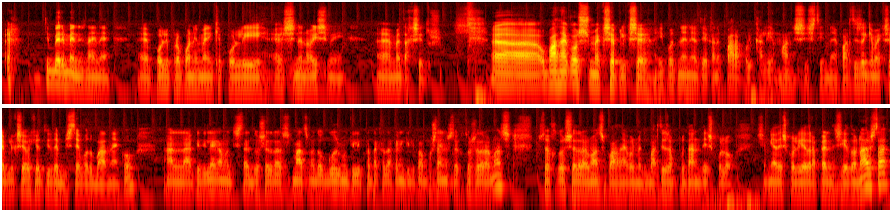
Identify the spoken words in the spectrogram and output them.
ε, την περιμένεις να είναι ε, πολύ προπονημένη και πολύ ε, συνεννοήσιμη ε, μεταξύ τους. Ε, ο Παναθηναϊκός με εξέπληξε υπό την έννοια ότι έκανε πάρα πολύ καλή εμφάνιση στην ε, Παρτίζαν και με εξέπληξε όχι ότι δεν πιστεύω τον Παναθηναϊκό αλλά επειδή λέγαμε ότι στα εντός έδρας μάτς με τον κόσμο και λοιπά τα καταφέρνει και λοιπά, πώ θα είναι στο εκτός έδρας μάτς. Στο εκτός έδρας μάτς ο Παναθηναϊκός με την Παρτίζαν που ήταν δύσκολο σε μια δύσκολη έδρα παίρνεις σχεδόν άριστα.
